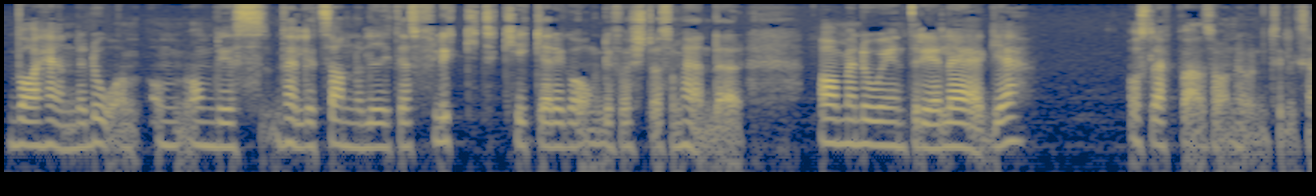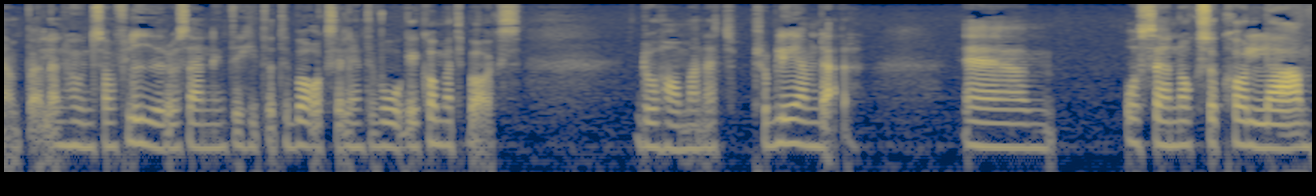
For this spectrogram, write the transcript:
Vad händer då? Om, om det är väldigt sannolikt att flykt kickar igång det första som händer, ja men då är inte det läge att släppa en sån hund till exempel. En hund som flyr och sen inte hittar tillbaks eller inte vågar komma tillbaks. Då har man ett problem där. Ehm, och sen också kolla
